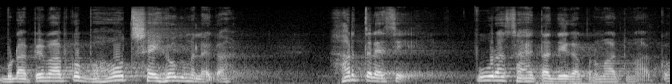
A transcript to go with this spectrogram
बुढ़ापे में आपको बहुत सहयोग मिलेगा। हर तरह से पूरा सहायता देगा परमात्मा आपको।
